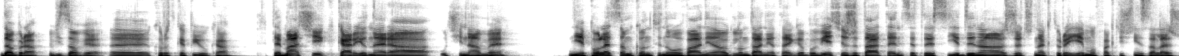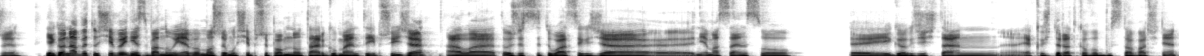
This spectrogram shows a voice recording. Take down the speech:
Dobra, widzowie, yy, krótka piłka. Temacik Karionera ucinamy. Nie polecam kontynuowania oglądania tego, bo wiecie, że ta atencja to jest jedyna rzecz, na której jemu faktycznie zależy. Ja go nawet u siebie nie zbanuję, bo może mu się przypomną te argumenty i przyjdzie, ale to już jest sytuacja, gdzie e, nie ma sensu e, go gdzieś ten e, jakoś dodatkowo boostować, nie?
